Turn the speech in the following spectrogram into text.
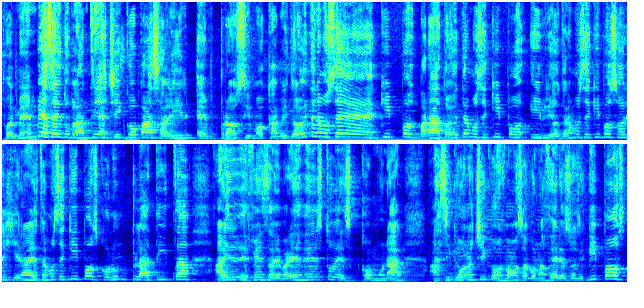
Pues me envías ahí tu plantilla, chico, para salir en próximos capítulos. Hoy tenemos equipos baratos, hoy tenemos equipos híbridos, tenemos equipos originales, tenemos equipos con un platita ahí de defensa. Me parece esto descomunal. Así que bueno, chicos, vamos a conocer esos equipos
